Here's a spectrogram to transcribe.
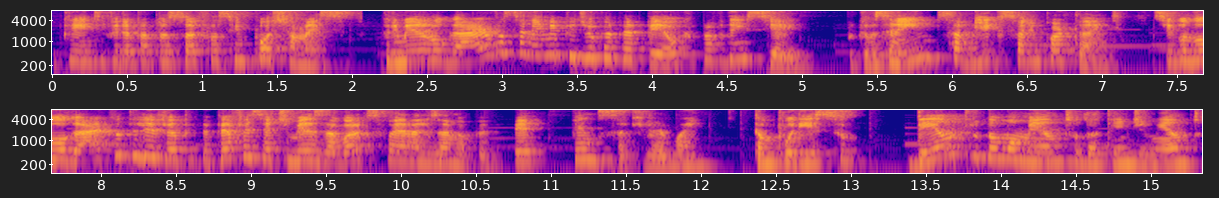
O cliente vira para a pessoa e fala assim: Poxa, mas primeiro lugar, você nem me pediu o PPP, eu que providenciei, porque você nem sabia que isso era importante. Segundo lugar, que eu te levei o PPP faz sete meses, agora que você foi analisar meu PPP, pensa que vergonha. Então, por isso, dentro do momento do atendimento,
